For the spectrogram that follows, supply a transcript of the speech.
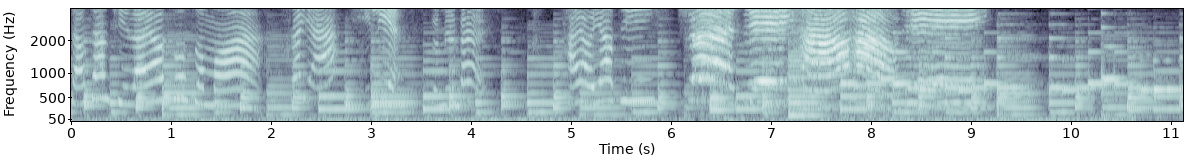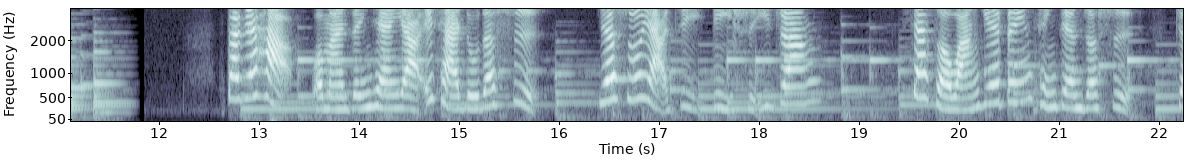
早上起来要做什么啊？刷牙、洗脸、整棉被，还有要听《圣经》，好好听。大家好，我们今天要一起来读的是《约书亚记》第十一章。夏所王耶宾听见这事，就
